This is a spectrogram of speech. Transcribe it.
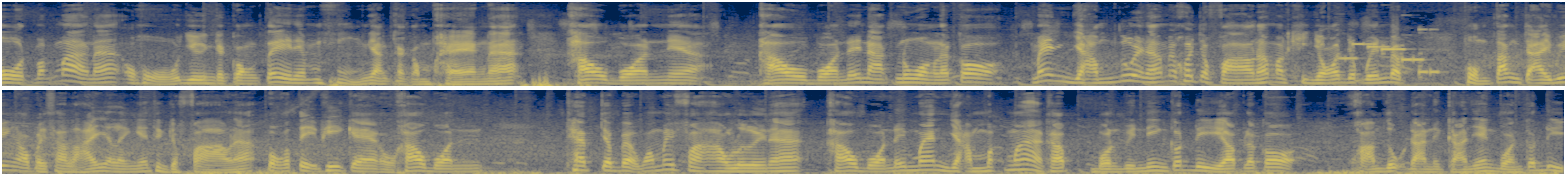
โหดมากๆนะ โอ้โห ยืนกับกองเต้เนี่ยอย่างกับกำแพงนะฮะ เข้าบอลเนี่ยเข้าบอลได้นักน่วง แล้วก็แม่นยำด้วยนะ ไม่ค่อยจะฟาวนะมาคินยอสยกเว้นแบบ ผมตั้งใจวิ่งเอาไปสไลด์อะไรเงี้ยถึงจะฟาวนะ ปกติพี่แกเขาเข้าบอลแทบจะแบบว่าไม่ฟาวเลยนะฮะ เข้าบอลได้แม่นยำมากๆครับ บอลวินนิ่งก็ดีครับ แล้วก็ความดุดันในการแย่งบอลก็ดี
